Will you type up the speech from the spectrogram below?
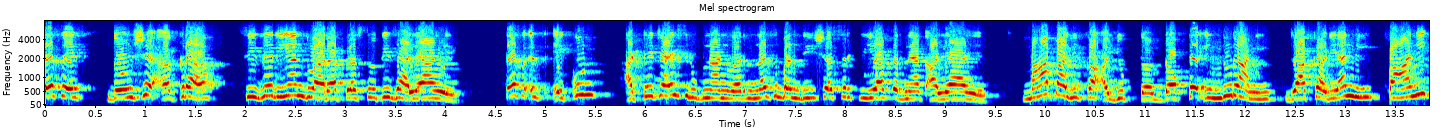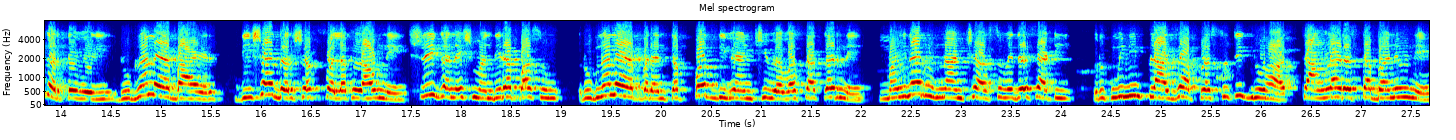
तसेच दोनशे अकरा सिझेरियन द्वारा प्रस्तुती झाल्या आहेत. तसेच एकूण अठ्ठेचाळीस रुग्णांवर नसबंदी शस्त्रक्रिया करण्यात आल्या आहेत. महापालिका आयुक्त डॉक्टर इंदुराणी जाखड यांनी पाहणी करतेवेळी रुग्णालयाबाहेर दिशादर्शक फलक लावणे श्री गणेश मंदिरापासून रुग्णालयापर्यंत पद दिव्यांची व्यवस्था करणे महिला रुग्णांच्या सुविधेसाठी रुक्मिणी प्लाझा प्रस्तुतीगृहात चांगला रस्ता बनविणे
